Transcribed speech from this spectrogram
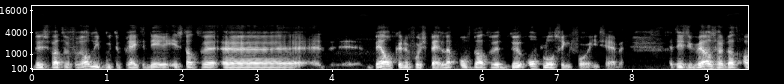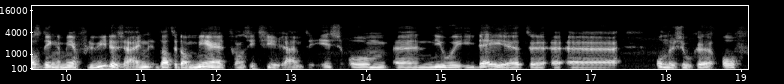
Dus wat we vooral niet moeten pretenderen is dat we wel kunnen voorspellen of dat we de oplossing voor iets hebben. Het is natuurlijk wel zo dat als dingen meer fluïde zijn, dat er dan meer transitieruimte is om uh, nieuwe ideeën te, uh, onderzoeken of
